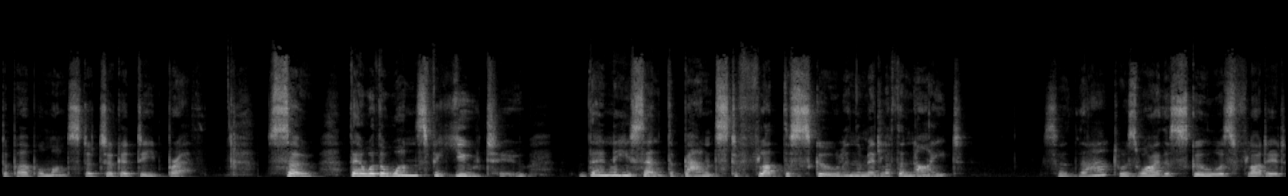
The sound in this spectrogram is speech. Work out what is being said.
The purple monster took a deep breath. So, there were the ones for you two. Then he sent the bants to flood the school in the middle of the night. So that was why the school was flooded.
